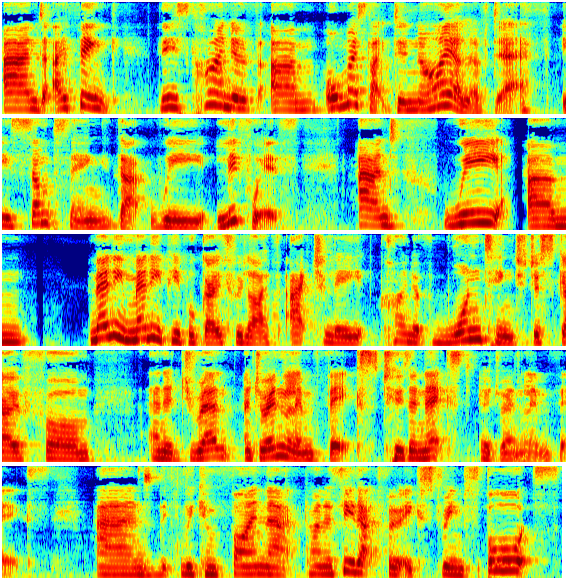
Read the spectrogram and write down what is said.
And I think this kind of um, almost like denial of death is something that we live with. And we, um, many, many people go through life actually kind of wanting to just go from an adre- adrenaline fix to the next adrenaline fix. And we can find that kind of see that through extreme sports,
